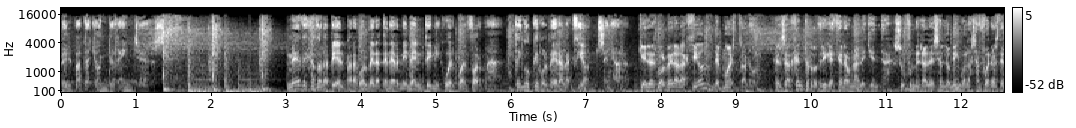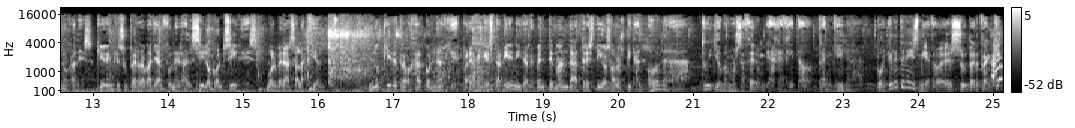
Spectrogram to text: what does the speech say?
El batallón de Rangers. Me he dejado la piel para volver a tener mi mente y mi cuerpo en forma. Tengo que volver a la acción, señor. ¿Quieres volver a la acción? Demuéstralo. El sargento Rodríguez era una leyenda. Su funeral es el domingo a las afueras de Nogales. Quieren que su perra vaya al funeral. Si lo consigues, volverás a la acción. No quiere trabajar con nadie. Parece que está bien y de repente manda a tres tíos al hospital. Hola, tú y yo vamos a hacer un viajecito. Tranquila. ¿Por qué le tenéis miedo? Es súper tranquilo.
